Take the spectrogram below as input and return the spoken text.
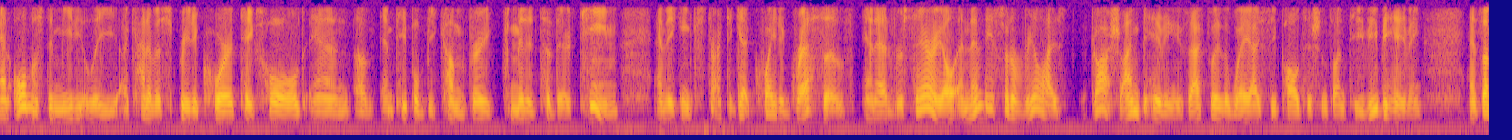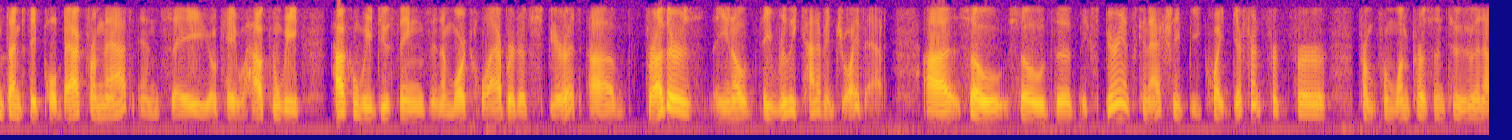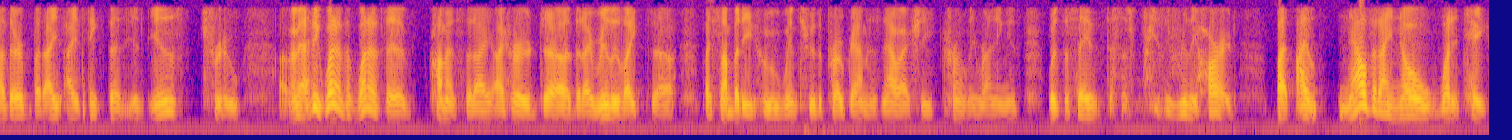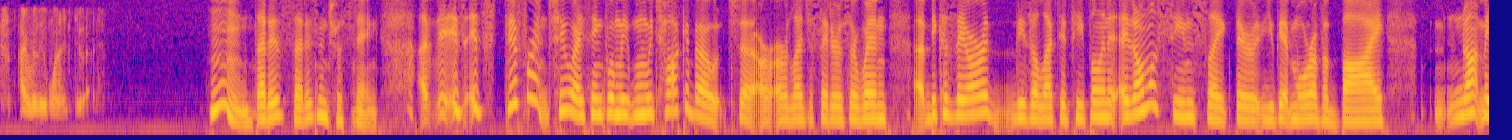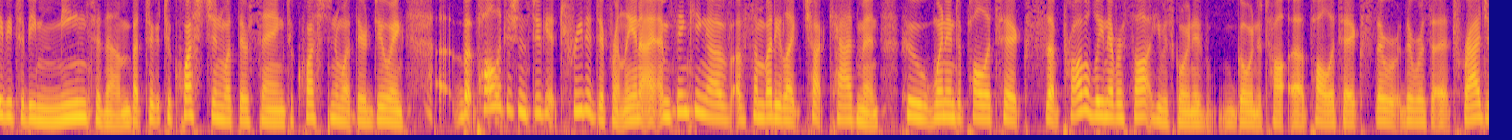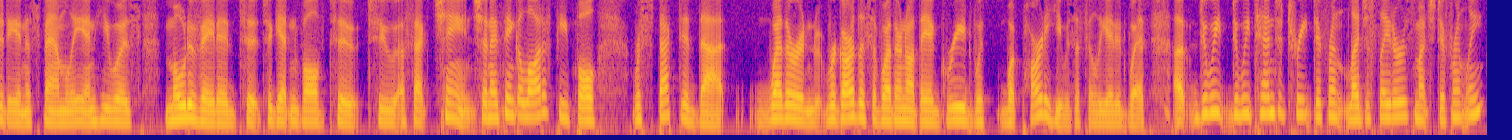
and almost immediately a kind of esprit de corps takes hold, and uh, and people become very committed to their team, and they can start to get quite aggressive and adversarial, and then they sort of realize gosh, I'm behaving exactly the way I see politicians on TV behaving. And sometimes they pull back from that and say, okay, well, how can we how can we do things in a more collaborative spirit? Uh, for others, you know, they really kind of enjoy that. Uh, so so the experience can actually be quite different for, for from from one person to another. But I, I think that it is true. I mean, I think one of the one of the comments that I, I heard uh, that I really liked uh, by somebody who went through the program and is now actually currently running it was to say this is really really hard, but I now that I know what it takes, I really want to do it. Hmm, that is that is interesting. Uh, it's it's different too. I think when we when we talk about uh, our, our, legislators, or when uh, because they are these elected people, and it, it almost seems like there you get more of a buy not maybe to be mean to them, but to, to question what they're saying, to question what they're doing. Uh, but politicians do get treated differently. And I, am thinking of, of somebody like Chuck Cadman, who went into politics, uh, probably never thought he was going to go into to- uh, politics. There, there was a tragedy in his family, and he was motivated to, to get involved to, to affect change. And I think a lot of people respected that, whether regardless of whether or not they agreed with what party he was affiliated with. Uh, do we do we tend to treat different legislators much differently?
